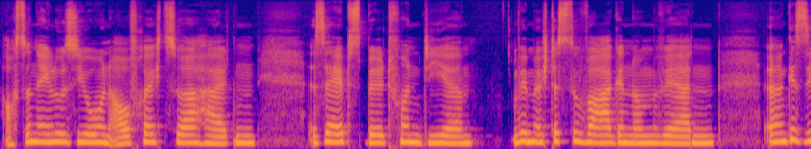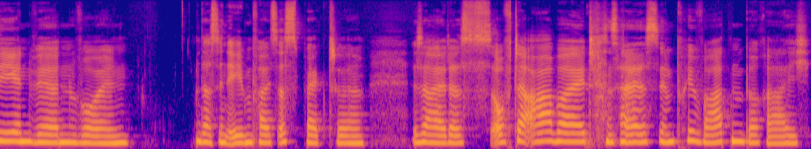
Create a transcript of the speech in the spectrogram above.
auch so eine Illusion aufrecht zu erhalten, Selbstbild von dir. Wie möchtest du wahrgenommen werden, äh, gesehen werden wollen? Das sind ebenfalls Aspekte, sei das auf der Arbeit, sei es im privaten Bereich.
